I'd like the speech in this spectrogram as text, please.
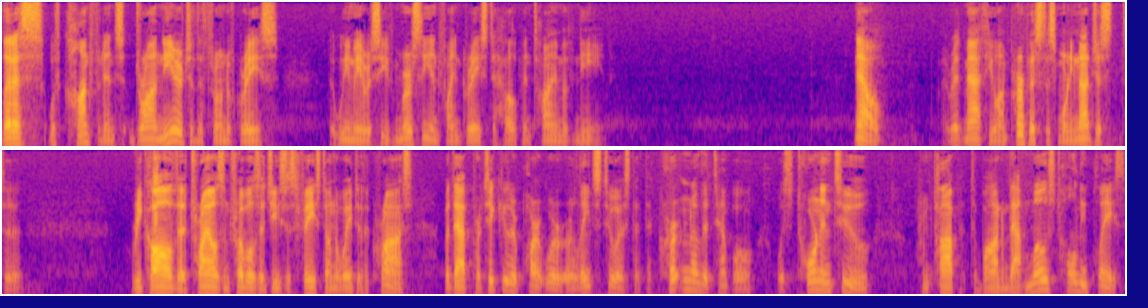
let us with confidence draw near to the throne of grace that we may receive mercy and find grace to help in time of need. Now, I read Matthew on purpose this morning, not just to recall the trials and troubles that Jesus faced on the way to the cross, but that particular part where it relates to us that the curtain of the temple was torn in two from top to bottom. That most holy place,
